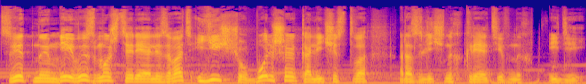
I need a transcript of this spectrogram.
цветным, и вы сможете реализовать еще большее количество различных креативных идей.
